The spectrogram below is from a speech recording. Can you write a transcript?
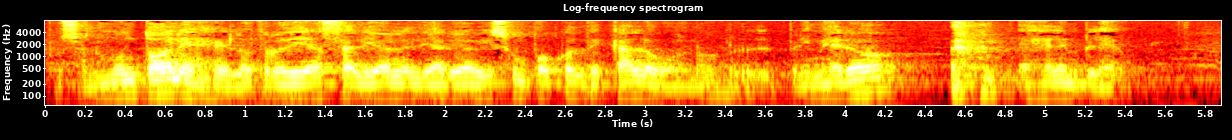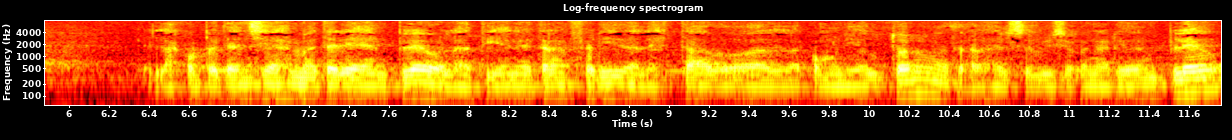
Pues son montones. El otro día salió en el diario Aviso un poco el decálogo, ¿no? El primero es el empleo. Las competencias en materia de empleo la tiene transferida el Estado a la comunidad autónoma a través del Servicio Canario de Empleo,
